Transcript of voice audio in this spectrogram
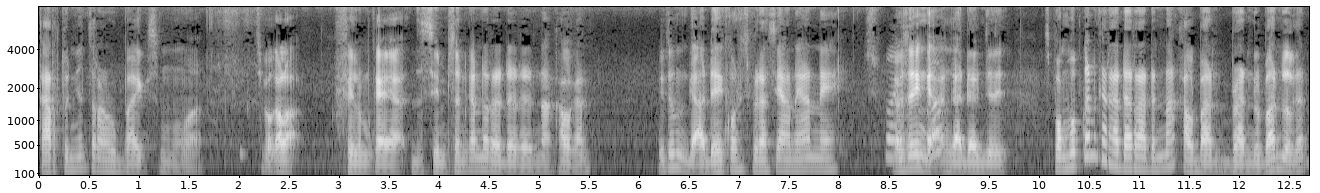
Kartunnya terlalu baik semua coba kalau film kayak The Simpsons kan rada-rada nakal kan? Itu nggak ada yang konspirasi aneh-aneh. Ya, maksudnya nggak nggak ada yang jadi SpongeBob kan kan rada-rada nakal ban- bandel-bandel kan?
